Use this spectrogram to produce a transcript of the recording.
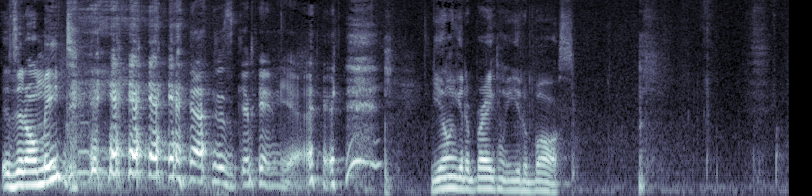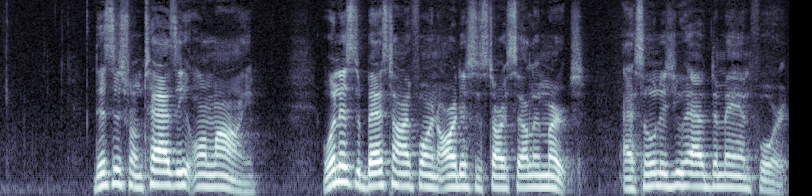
Is it on me? I'm just kidding. Yeah. You don't get a break when you're the boss. This is from Tazzy Online. When is the best time for an artist to start selling merch? As soon as you have demand for it.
